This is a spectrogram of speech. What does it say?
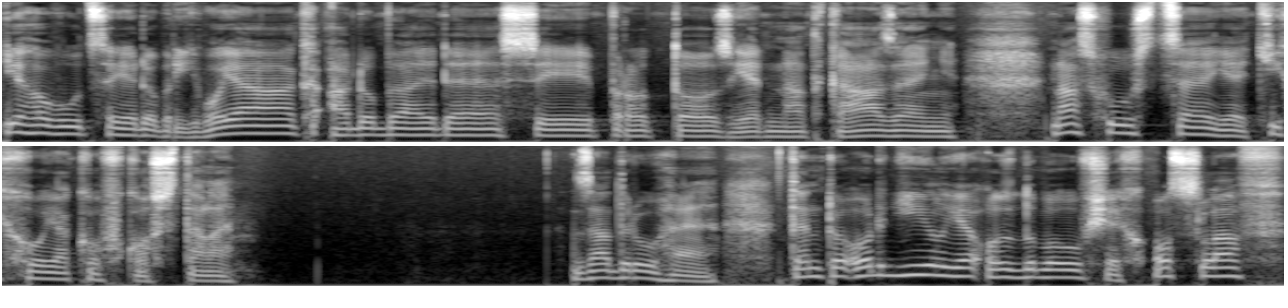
Jeho vůdce je dobrý voják a dobede si proto zjednat kázeň. Na schůzce je ticho jako v kostele. Za druhé, tento oddíl je ozdobou všech oslav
